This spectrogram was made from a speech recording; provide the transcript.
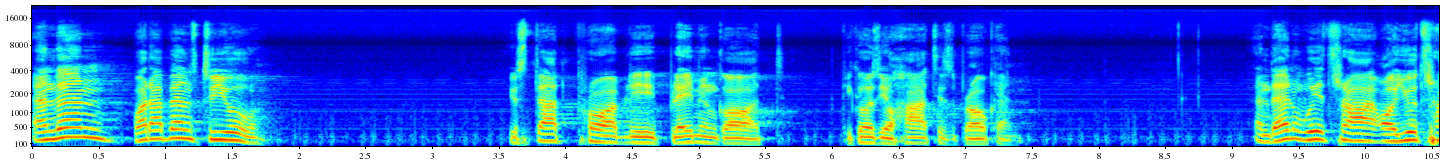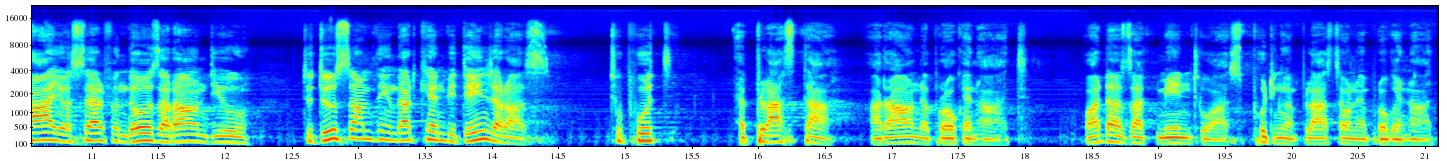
And then what happens to you? You start probably blaming God because your heart is broken. And then we try, or you try yourself and those around you to do something that can be dangerous, to put a plaster around a broken heart. What does that mean to us, putting a plaster on a broken heart?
